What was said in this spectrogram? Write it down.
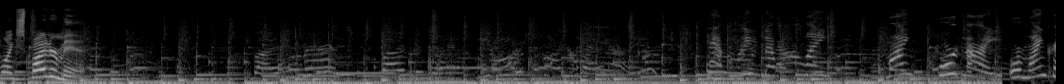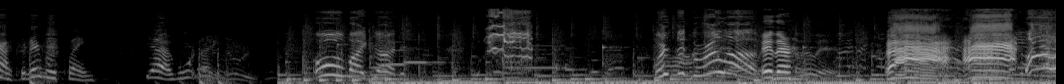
I'm like Spider-Man. Spider-Man, Spider-Man. Can't believe that we're playing Mine Fortnite or Minecraft, whatever we're playing. Yeah, Fortnite. Oh my god. Where's the gorilla? Hey there. Ah! Oh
